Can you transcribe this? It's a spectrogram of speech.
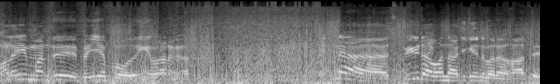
மழையும் வந்து பெய்ய போகுது. இங்கே பாருங்க. என்ன ஸ்பீடாக வந்து அடிக்குதுன்னு பாருங்க காற்று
